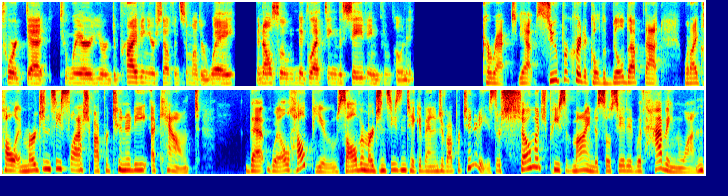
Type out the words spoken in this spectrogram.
toward debt, to where you're depriving yourself in some other way, and also neglecting the saving component. Correct. Yeah. Super critical to build up that what I call emergency slash opportunity account that will help you solve emergencies and take advantage of opportunities. There's so much peace of mind associated with having one.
